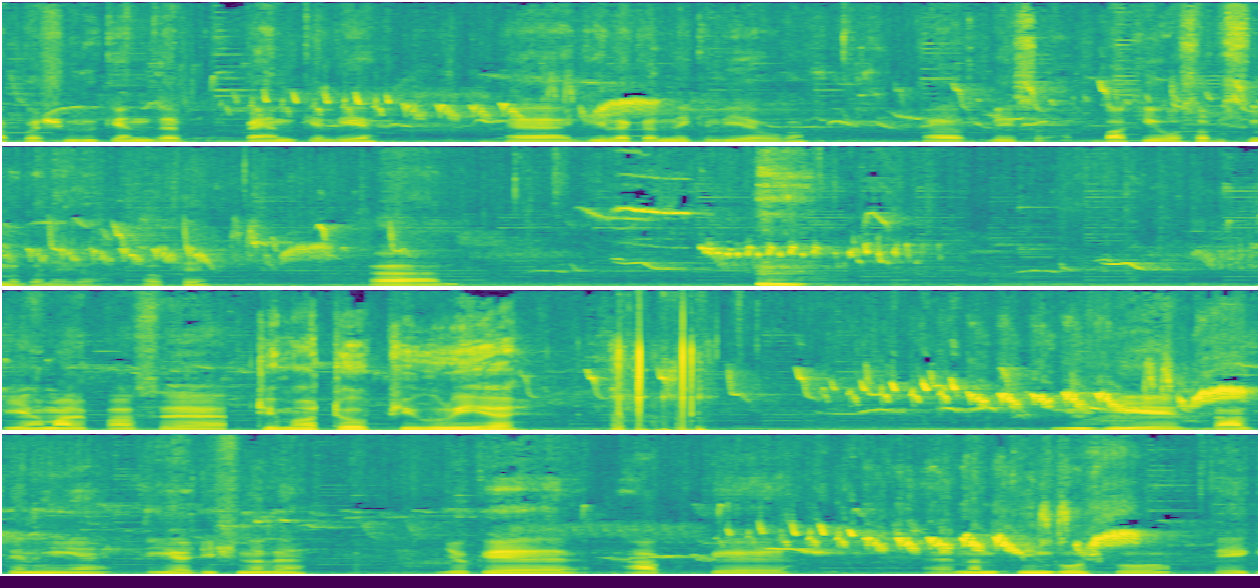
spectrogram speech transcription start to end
आपका शुरू के अंदर पैन के लिए। गीला करने के लिए होगा प्लीज़ बाकी वो सब इसमें बनेगा ओके? ये हमारे पास टमाटो प्यूरी है। यूजी ये डालते नहीं हैं ये एडिशनल है जो कि आपके नमकीन गोश्त को एक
